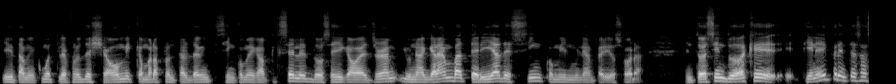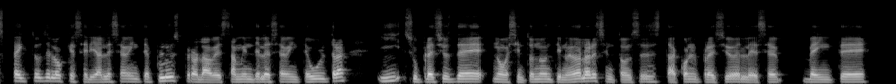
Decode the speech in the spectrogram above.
y también como teléfonos de Xiaomi, cámara frontal de 25 megapíxeles, 12 GB de RAM y una gran batería de 5000 mAh. Entonces, sin duda que eh, tiene diferentes aspectos de lo que sería el S20 Plus, pero a la vez también del S20 Ultra y su precio es de 999 dólares, entonces está con el precio del S20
